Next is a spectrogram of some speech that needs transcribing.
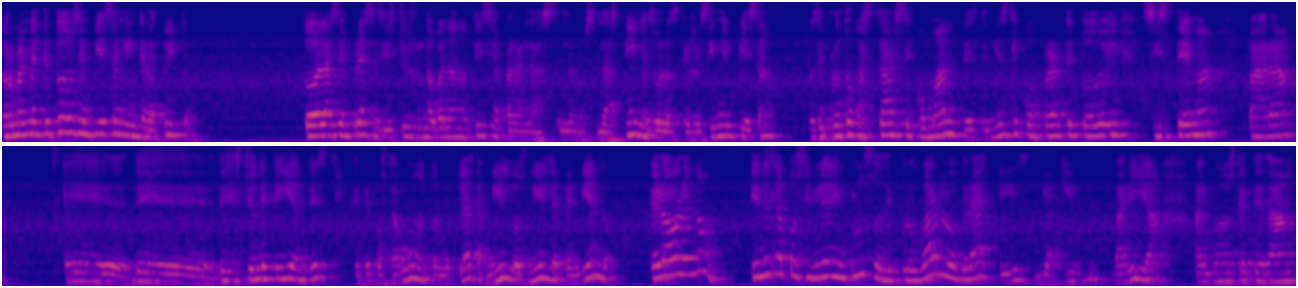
normalmente todos empiezan en gratuito. Todas las empresas, y esto es una buena noticia para las, los- las pymes o las que recién empiezan, pues de pronto gastarse como antes, tenías que comprarte todo el sistema para eh, de, de gestión de clientes que te costaba un montón de plata, mil, dos mil, dependiendo. Pero ahora no, tienes la posibilidad incluso de probarlo gratis, y aquí varía, algunos que te dan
